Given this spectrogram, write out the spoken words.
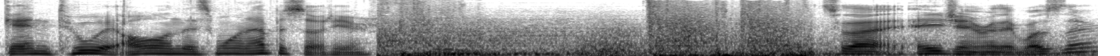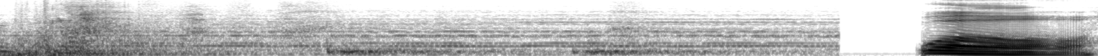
getting to it all in this one episode here. So that agent really was there? Whoa.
